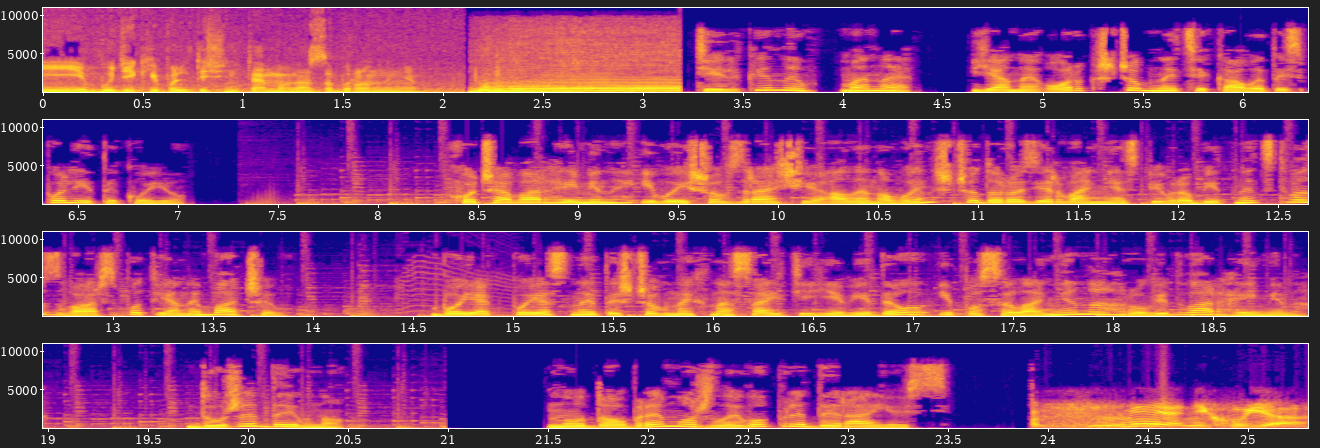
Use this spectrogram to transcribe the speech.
І будь-які політичні теми у нас заборонені. Тільки не в мене. Я не орк, щоб не цікавитись політикою. Хоча Варгеймінг і вийшов з раші, але новин щодо розірвання співробітництва з Варспот я не бачив. Бо як пояснити, що в них на сайті є відео і посилання на гру від Варгеймінг? Дуже дивно. Ну добре, можливо, придираюсь. Не, нихуя.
